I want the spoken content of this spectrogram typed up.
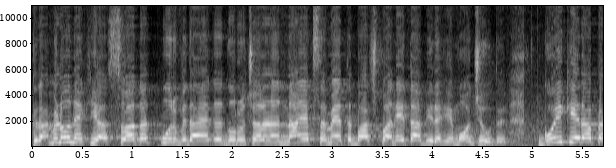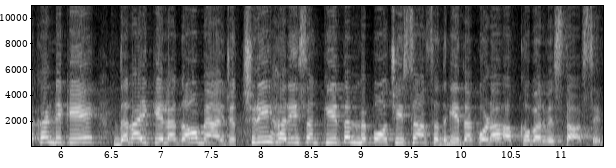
ग्रामीणों ने किया स्वागत। पूर्व विधायक गुरुचरण नायक समेत भाजपा नेता भी रहे मौजूद। गोईकेरा प्रखंड के दलाई केला गाँव में आयोजित श्री हरि संकीर्तन में पहुँची सांसद गीता कोड़ा अब खबर विस्तार से।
